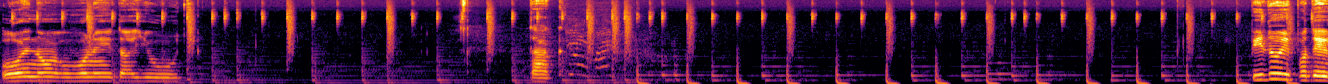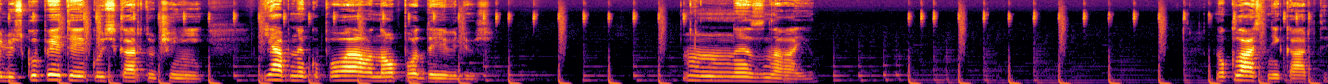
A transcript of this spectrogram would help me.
Ой, ну вони дають. Так. Піду і подивлюсь, купити якусь карту чи ні. Я б не купував, но подивлюсь. Ну, не знаю. Ну, класні карти.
